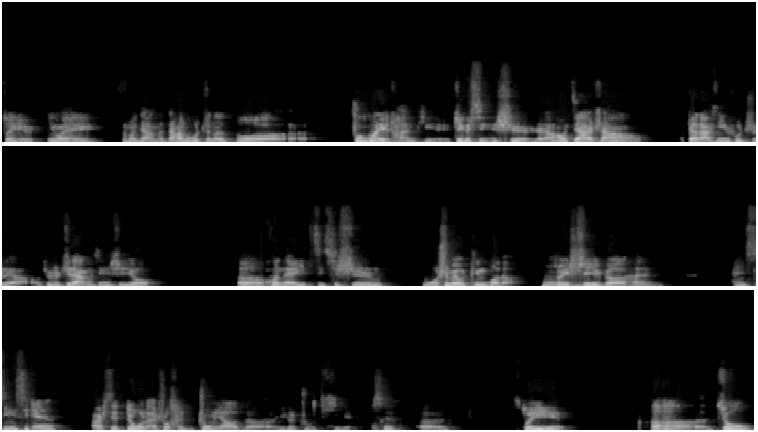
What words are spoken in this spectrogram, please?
所以因为怎么讲呢？大陆真的做出柜团体这个形式，然后加上表达性艺术治疗，就是这两个形式就呃混在一起。其实我是没有听过的，所以是一个很很新鲜，而且对我来说很重要的一个主题。是呃，所以。呃，就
